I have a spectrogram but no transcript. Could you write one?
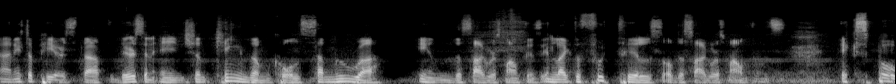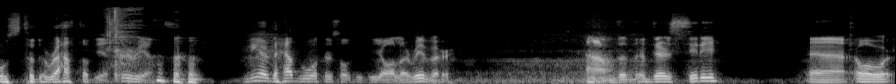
and it appears that there's an ancient kingdom called Samua in the Zagros Mountains, in like the foothills of the Zagros Mountains, exposed to the wrath of the Assyrians, near the headwaters of the Diyala River. And their city, uh, or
